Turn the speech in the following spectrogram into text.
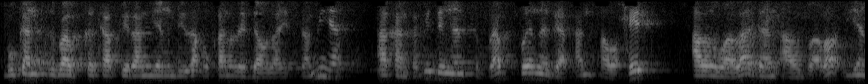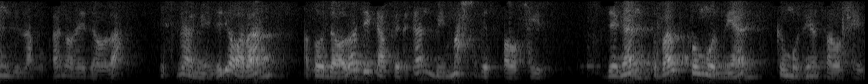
Bukan sebab kekafiran yang dilakukan oleh daulah Islamiyah, akan tapi dengan sebab penegakan tauhid al-wala dan al-bara yang dilakukan oleh daulah Islamiyah. Jadi orang atau daulah dikafirkan bimahdis tauhid dengan sebab pemurnian kemudian tauhid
